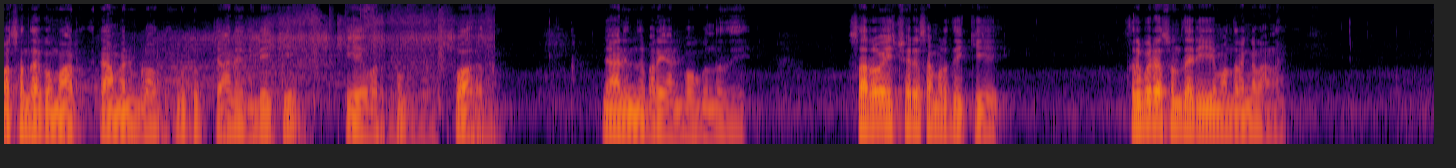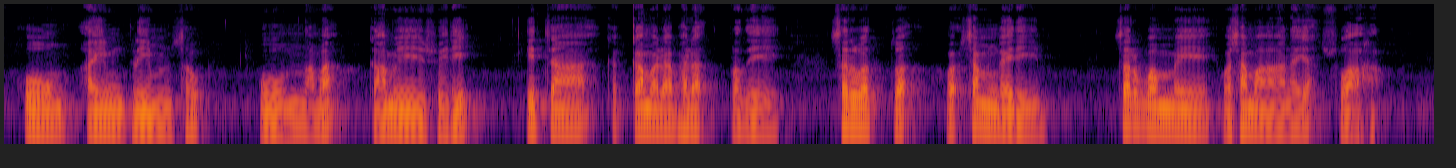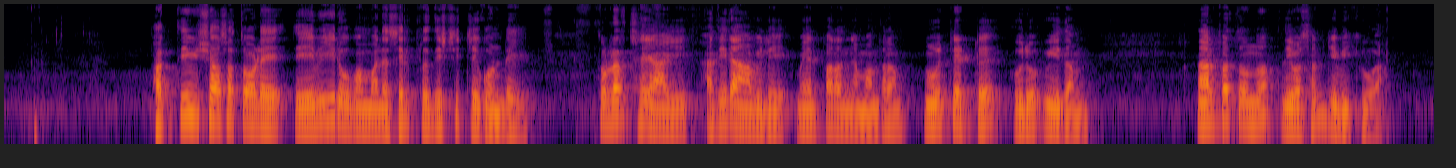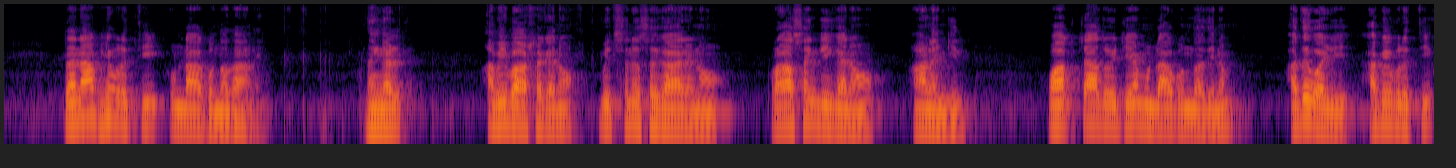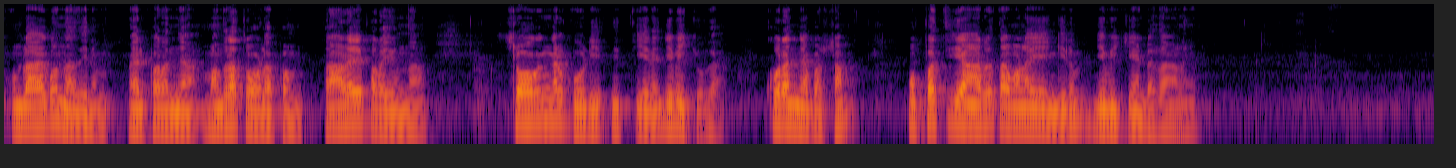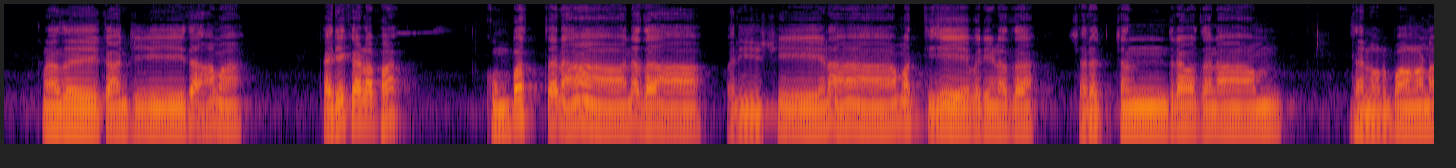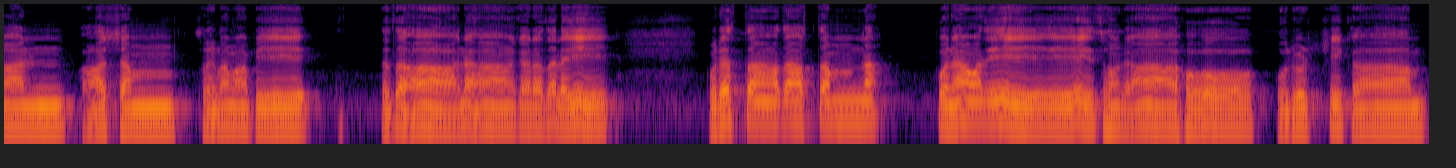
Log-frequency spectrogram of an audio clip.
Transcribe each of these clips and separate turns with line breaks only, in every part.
Vasanthakumar Raman blog YouTube ചാനലിലേക്ക് ഏവർക്കും സ്വാഗതം. ഞാനിന്ന് പറയാൻ പോകുന്നത് സർവൈശ്വര സമൃദ്ധിക്ക് ത്രിപുരസുന്ദരി മന്ത്രങ്ങളാണ്. ഓം ഐം ക്ലീം സൗ ഓം നമ കാമേശ്വരി ഇച്ഛാ കമലഫല പ്രദേ സർവത്വ വശങ്കരി സർവം മേ വശമാനയ സ്വാഹ. ഭക്തിവിശ്വാസത്തോടെ ദേവീരൂപം മനസ്സിൽ പ്രതിഷ്ഠിച്ചുകൊണ്ട് തുടർച്ചയായി അതിരാവിലെ മേൽപ്പറഞ്ഞ മന്ത്രം നൂറ്റെട്ട് ഒരു വീതം നാൽപ്പത്തൊന്ന് ദിവസം ജപിക്കുക. ധനാഭിവൃദ്ധി ഉണ്ടാകുന്നതാണ്. നിങ്ങൾ അഭിഭാഷകനോ ബിസിനസ്സുകാരനോ പ്രാസംഗികനോ ആണെങ്കിൽ വാക്ചാതുര്യം ഉണ്ടാകുന്നതിനും അതുവഴി അഭിവൃദ്ധി ഉണ്ടാകുന്നതിനും മേൽപ്പറഞ്ഞ മന്ത്രത്തോടൊപ്പം താഴെ പറയുന്ന ശ്ലോകങ്ങൾ കൂടി നിത്യേന ജപിക്കുക. കുറഞ്ഞ പക്ഷം മുപ്പത്തിയാറ് തവണയെങ്കിലും ജപിക്കേണ്ടതാണ്. അത് കാഞ്ചീതാമ കരികളഭ കുംഭസ്ഥനാനത പരീക്ഷീണാമത്യേ പരിണത ശരചന്ദ്രവദനാം ധനുർബാണാൻ പാശം ശൃണമപി ദദാനാകരതലൈ പുരസ്താദാസ്തം ന പുനമതീധുരാഹോ പുരുഷികാം.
